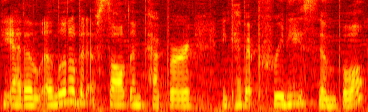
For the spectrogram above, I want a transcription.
He added a little bit of salt and pepper and kept it pretty simple.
